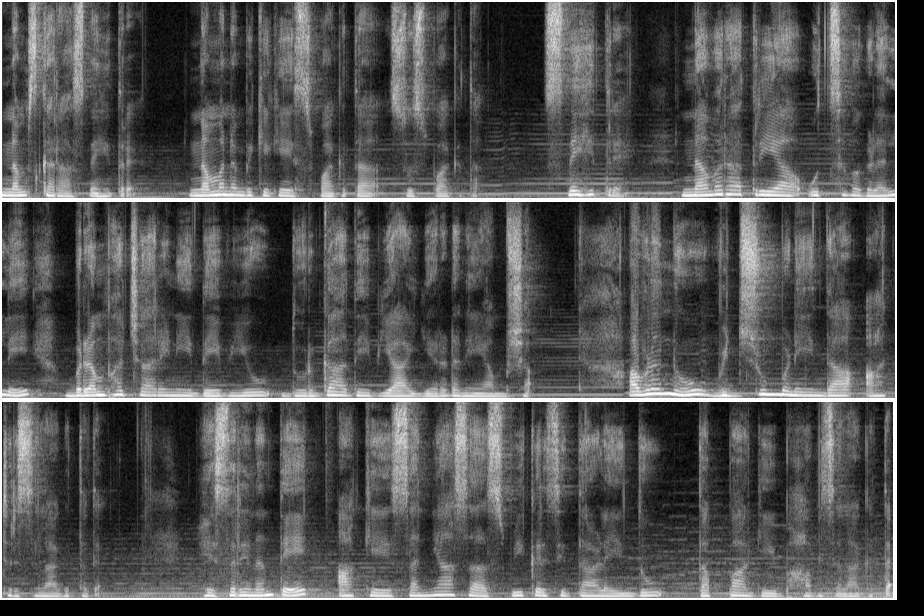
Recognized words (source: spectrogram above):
ನಮಸ್ಕಾರ ಸ್ನೇಹಿತರೆ, ನಮ್ಮ ನಂಬಿಕೆಗೆ ಸ್ವಾಗತ, ಸುಸ್ವಾಗತ. ಸ್ನೇಹಿತರೆ, ನವರಾತ್ರಿಯ ಉತ್ಸವಗಳಲ್ಲಿ ಬ್ರಹ್ಮಚಾರಿಣಿ ದೇವಿಯು ದುರ್ಗಾದೇವಿಯ ಎರಡನೆಯ ಅಂಶ. ಅವಳನ್ನು ವಿಜೃಂಭಣೆಯಿಂದ ಆಚರಿಸಲಾಗುತ್ತದೆ. ಹೆಸರಿನಂತೆ ಆಕೆ ಸನ್ಯಾಸ ಸ್ವೀಕರಿಸಿದ್ದಾಳೆ ಎಂದು ತಪ್ಪಾಗಿ ಭಾವಿಸಲಾಗುತ್ತೆ.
